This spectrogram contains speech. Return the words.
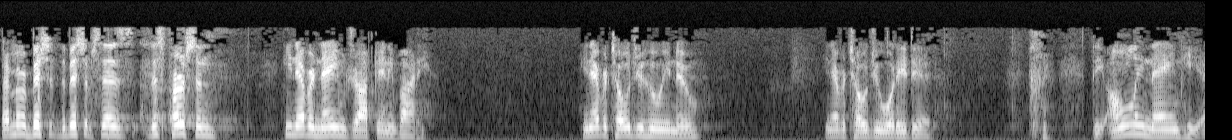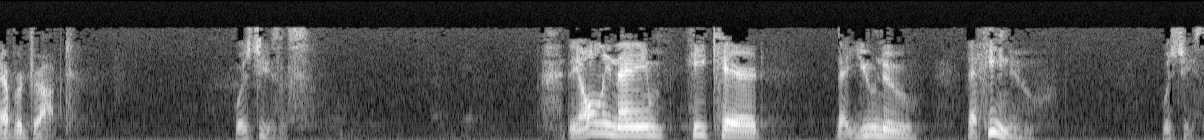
But I remember Bishop, the bishop says this person, he never name dropped anybody. He never told you who he knew. He never told you what he did. the only name he ever dropped was Jesus. The only name he cared that you knew that he knew was Jesus.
